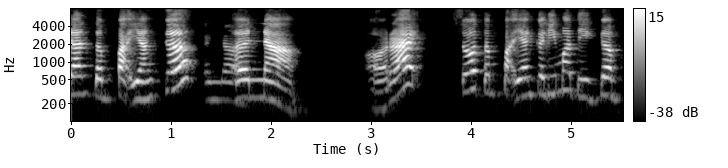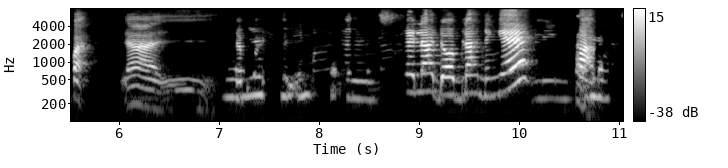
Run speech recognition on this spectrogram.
dan tempat yang ke Enam. enam. Alright. So tempat yang kelima tiga empat. Ya, belas. ialah dua belas dengan Empat empat. belas.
